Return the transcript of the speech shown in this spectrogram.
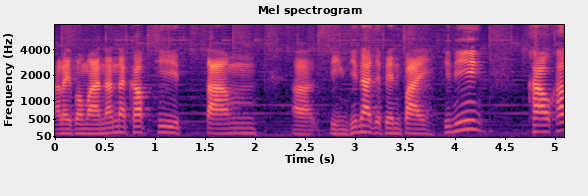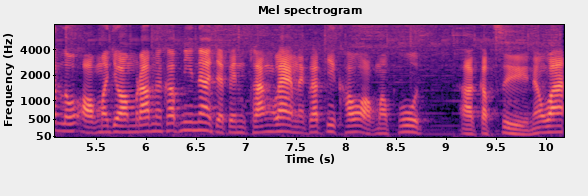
อะไรประมาณนั้นนะครับที่ตามสิ่งที่น่าจะเป็นไป ทีนี้ข่าวคัดโลออกมายอมรับนะครับนี่น่าจะเป็นครั้งแรกนะครับที่เขาออกมาพูดกับสื่อนะว่า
